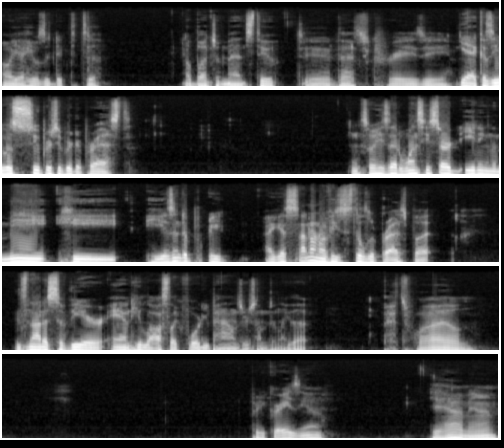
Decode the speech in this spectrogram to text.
oh yeah he was addicted to a bunch of meds too Dude, that's crazy. yeah cuz he was super super depressed and so he said once he started eating the meat he he isn't dep- he, I guess I don't know if he's still depressed but it's not as severe and he lost like 40 pounds or something like that That's wild. Pretty crazy yeah Yeah, man.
